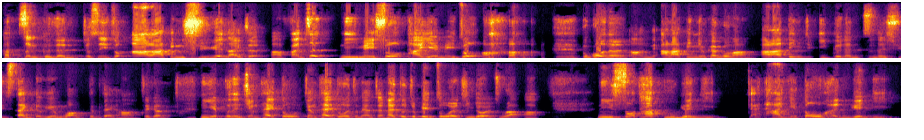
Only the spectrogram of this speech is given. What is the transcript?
他整个人就是一种阿拉丁许愿来着啊！反正你没说，他也没做啊。不过呢啊，你阿拉丁有看过吗？阿拉丁就一个人只能许三个愿望，对不对哈？这个你也不能讲太多，讲太多怎么样？讲太多就变左耳进右耳出了啊！你说他不愿意，哎，他也都很愿意；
